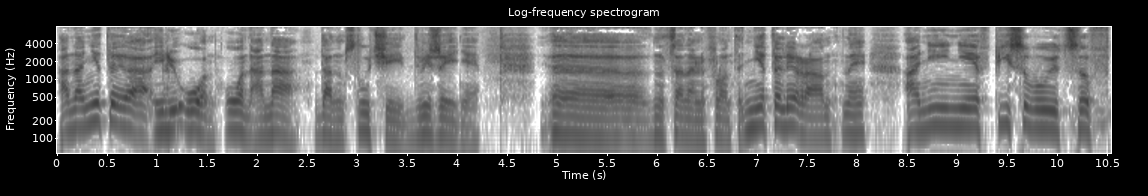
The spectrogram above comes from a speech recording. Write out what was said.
она не ты, или он, он, она, в данном случае движение э, Национального фронта, нетолерантные, они не вписываются в,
